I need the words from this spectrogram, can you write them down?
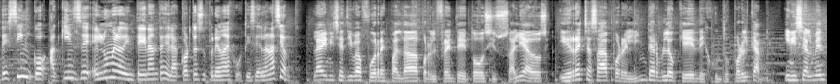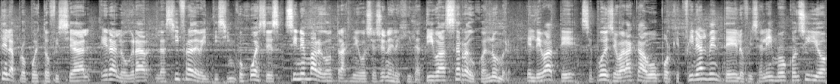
de 5 a 15 el número de integrantes de la Corte Suprema de Justicia de la Nación. La iniciativa fue respaldada por el Frente de Todos y sus aliados y rechazada por el interbloque de Juntos por el Cambio. Inicialmente la propuesta oficial era lograr la cifra de 25 jueces, sin embargo tras negociaciones legislativas se redujo el número. El debate se puede llevar a cabo porque finalmente el oficialismo consiguió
